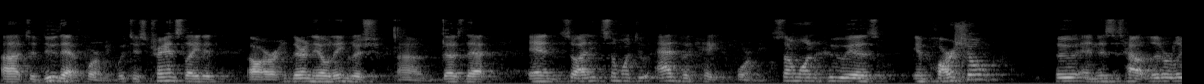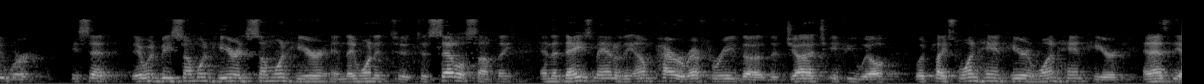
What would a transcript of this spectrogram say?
uh, to do that for me, which is translated or there in the Old English uh, does that. And so I need someone to advocate for me, someone who is impartial, who, and this is how it literally worked. He said there would be someone here and someone here, and they wanted to, to settle something. And the daysman or the umpire, referee, the, the judge, if you will, would place one hand here and one hand here, and as the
